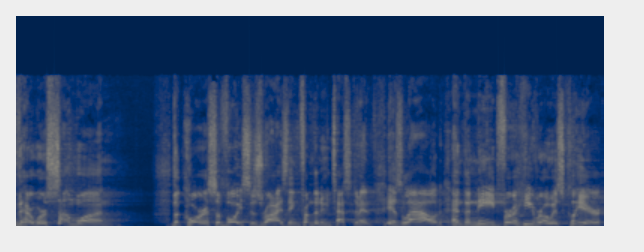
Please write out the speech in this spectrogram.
there were someone. The chorus of voices rising from the New Testament is loud, and the need for a hero is clear.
